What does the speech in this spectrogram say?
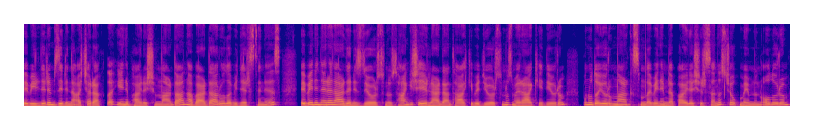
ve bildirim zilini açarak da yeni paylaşımlardan haberdar olabilirsiniz. Ve beni nerelerden izliyorsunuz, hangi şehirlerden takip ediyorsunuz merak ediyorum. Bunu da yorumlar kısmında benimle paylaşırsanız çok memnun olurum.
